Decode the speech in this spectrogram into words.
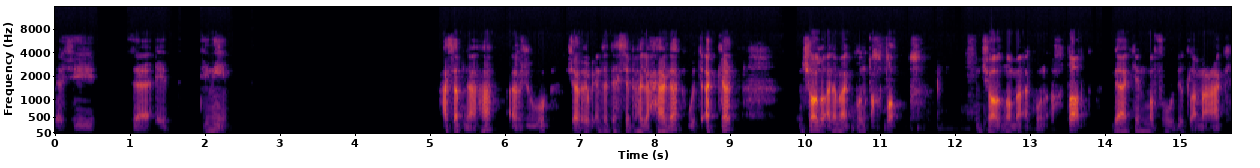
لجي زائد اثنين. حسبناها. أرجوك. جرب أنت تحسبها لحالك وتأكد. إن شاء الله أنا ما أكون أخطأت. إن شاء الله ما أكون أخطأت لكن مفروض يطلع معك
